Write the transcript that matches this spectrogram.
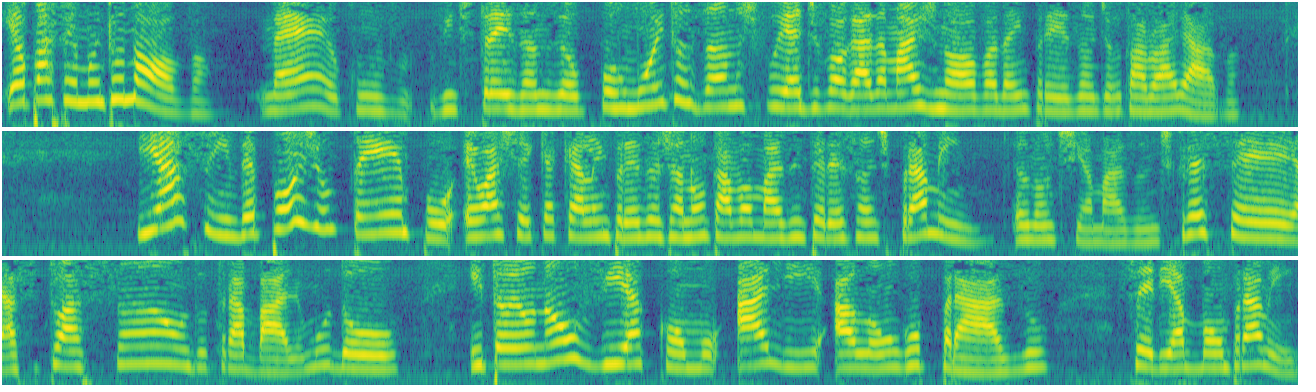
Eu passei muito nova, né? Eu, com 23 anos, eu por muitos anos fui a advogada mais nova da empresa onde eu trabalhava. E assim, depois de um tempo, eu achei que aquela empresa já não estava mais interessante para mim. Eu não tinha mais onde crescer, a situação do trabalho mudou. Então eu não via como ali, a longo prazo, seria bom para mim.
